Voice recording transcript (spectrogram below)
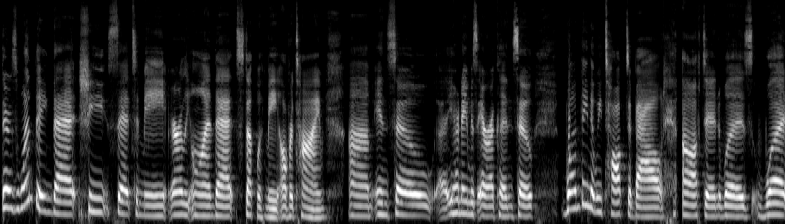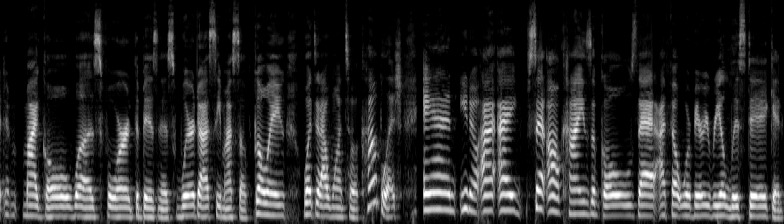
there's one thing that she said to me early on that stuck with me over time, um, and so uh, her name is Erica, and so one thing that we talked about often was what my goal was for the business. Where do I see myself going? What did I want to accomplish? And you know, I, I set all kinds of goals that I felt were very realistic and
